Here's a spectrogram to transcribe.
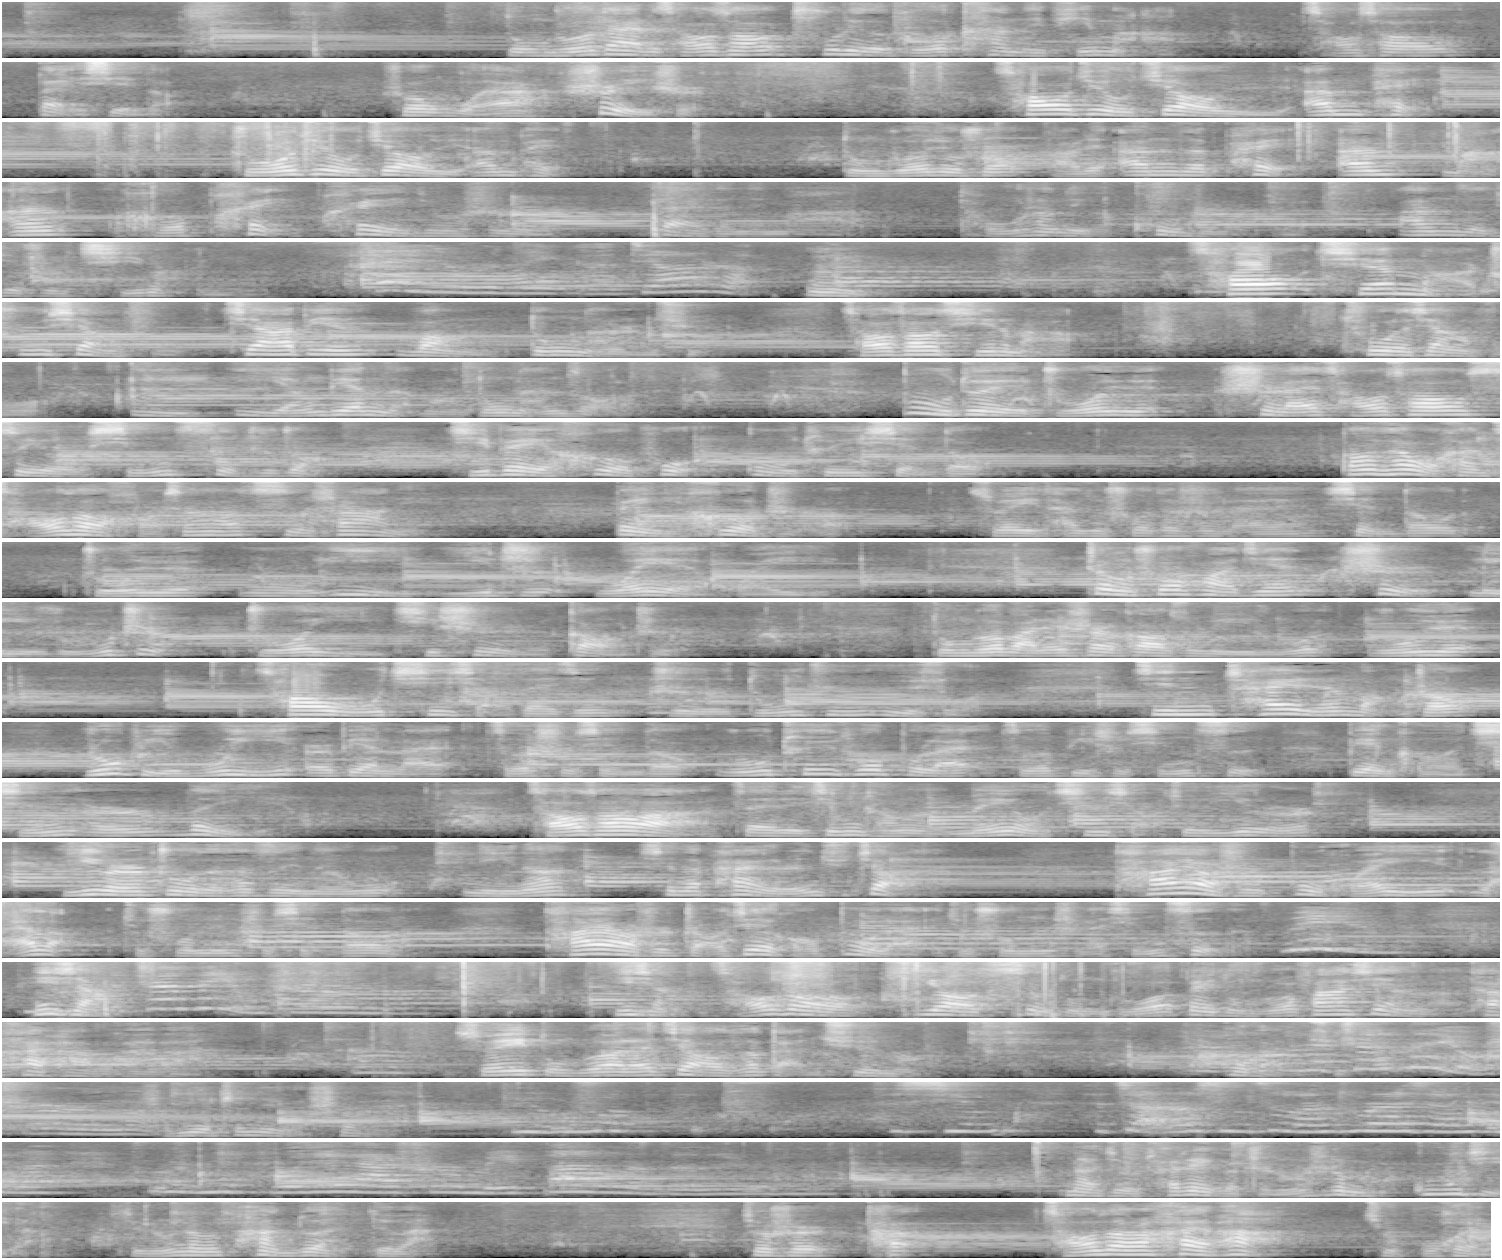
董卓带着曹操出这个阁看那匹马，曹操拜谢道：“说我呀试一试。”操就教与安沛，卓就教与安沛。董卓就说：“把这鞍子配鞍马鞍和辔辔就是戴在那马头上那个控制马的，鞍子就是骑马用的。嗯。操牵马出相府，加鞭往东南而去。曹操骑着马出了相府，一一扬鞭子往东南走了。部队卓曰：“是来曹操似有行刺之状，即被喝破，故推献刀。”刚才我看曹操好像要刺杀你，被你喝止了，所以他就说他是来献刀的。卓曰：“吾亦疑之，我也怀疑。”正说话间，是李儒至，卓以其事告之。董卓把这事儿告诉李儒了。儒曰：“操无妻小在京，只独居寓所。今差人往招，如彼无疑而便来，则是献刀；如推脱不来，则必是行刺，便可擒而问也。”曹操啊，在这京城啊，没有妻小，就一个人，一个人住在他自己那屋。你呢，现在派个人去叫他。他要是不怀疑来了，就说明是献刀的；他要是找借口不来，就说明是来行刺的。为什么？你想，真的有事儿吗？你想，曹操要刺董卓，被董卓发现了，他害怕不害怕？嗯。所以董卓要来叫他，敢去吗？不敢去。真的有事儿吗？什么叫真的有事儿啊？比如说，他突他行他假装行刺完，突然想起来说什么国家大事没办了的那种。那就是他这个只能是这么估计啊。只能这么判断，对吧？就是他，曹操害怕就不会来。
